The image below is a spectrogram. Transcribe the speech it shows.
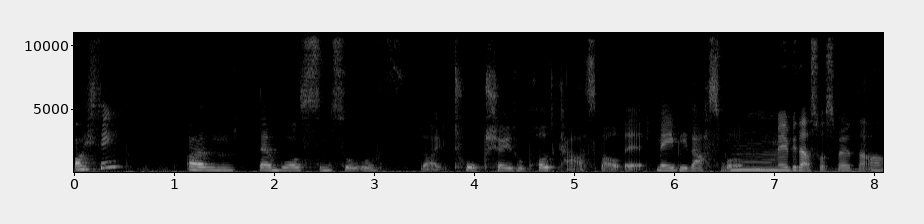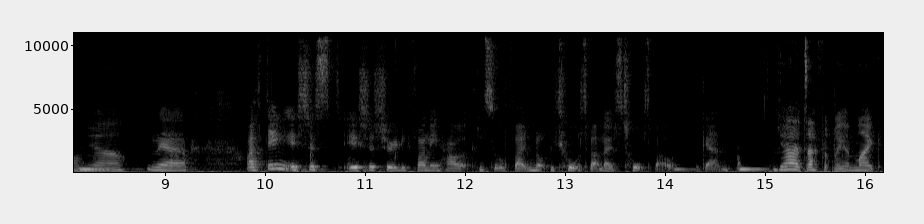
I think um there was some sort of like talk shows or podcasts about it. Maybe that's what. Mm, maybe that's what spurred that on. Yeah. Yeah, I think it's just it's just really funny how it can sort of like not be talked about, now it's talked about again. Yeah, definitely. And like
